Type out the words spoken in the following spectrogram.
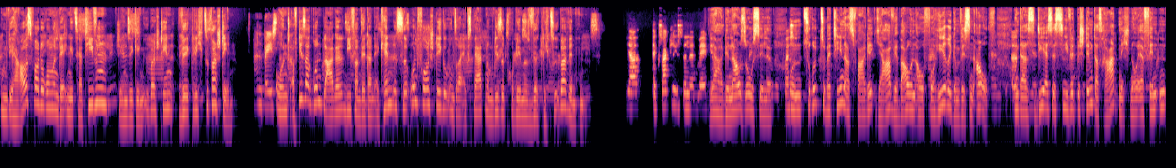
um die Herausforderungen der Initiativen, denen sie gegenüberstehen, wirklich zu verstehen. Und auf dieser Grundlage liefern wir dann Erkenntnisse und Vorschläge unserer Experten, um diese Probleme wirklich zu überwinden. Ja, ja, genau so, Sille. Und zurück zu Bettinas Frage. Ja, wir bauen auf vorherigem Wissen auf. Und das DSSC wird bestimmt das Rad nicht neu erfinden,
